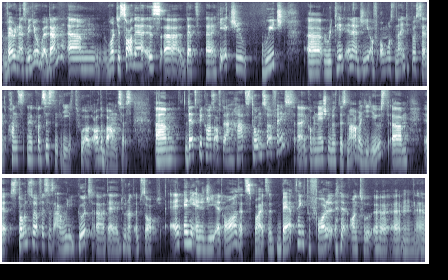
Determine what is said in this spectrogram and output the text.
Very nice video, well done. Um, what you saw there is uh, that uh, he actually reached uh, retained energy of almost 90% cons uh, consistently throughout all the bounces. Um, that's because of the hard stone surface uh, in combination with this marble he used. Um, uh, stone surfaces are really good. Uh, they do not absorb any energy at all. That's why it's a bad thing to fall onto uh, um, uh,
